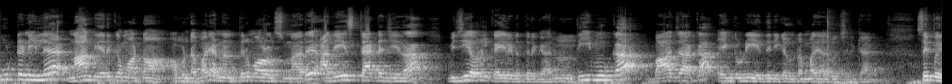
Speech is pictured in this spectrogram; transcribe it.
கூட்டணியில நாங்க இருக்க மாட்டோம் அப்படின்ற மாதிரி அண்ணன் திருமாவளவன் சொன்னாரு. அதே ஸ்ட்ராட்டஜி தான் விஜய் அவர்கள் கையில் எடுத்திருக்காரு. திமுக பாஜக எங்களுடைய எதிரிகள்ன்ற மாதிரி அறிவிச்சிருக்காரு ஸோ இப்போ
